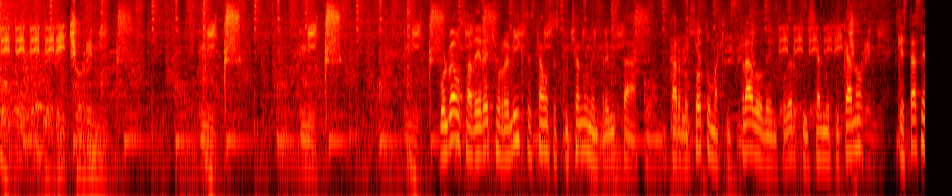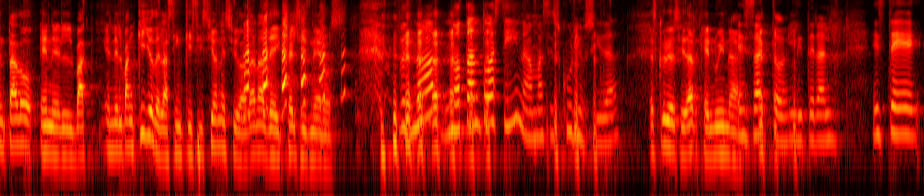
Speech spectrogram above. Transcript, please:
De, de- de- derecho Remix. Mix. Mix. Volvemos a Derecho Remix. Estamos escuchando una entrevista con Carlos Soto, magistrado del Poder Judicial Mexicano, que está sentado en el, ba- en el banquillo de las Inquisiciones Ciudadanas de Ixchel Cisneros. Pues no, no tanto así, nada más es curiosidad. Es curiosidad genuina. Exacto, literal. Este,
